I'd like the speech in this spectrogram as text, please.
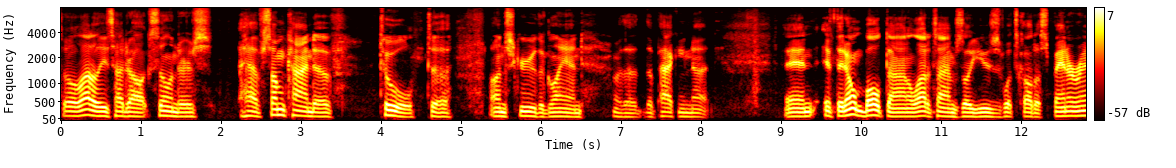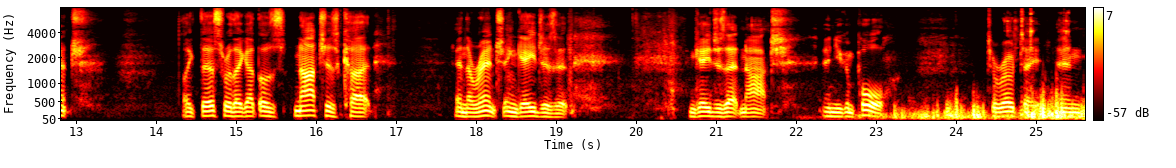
So a lot of these hydraulic cylinders have some kind of tool to unscrew the gland or the, the packing nut. And if they don't bolt on, a lot of times they'll use what's called a spanner wrench like this where they got those notches cut and the wrench engages it, engages that notch and you can pull to rotate and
